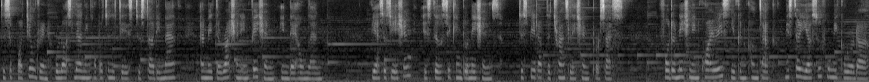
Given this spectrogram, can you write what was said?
to support children who lost learning opportunities to study math amid the Russian invasion in their homeland. The association is still seeking donations to speed up the translation process. For donation inquiries, you can contact Mr. Yasufumi Kuroda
